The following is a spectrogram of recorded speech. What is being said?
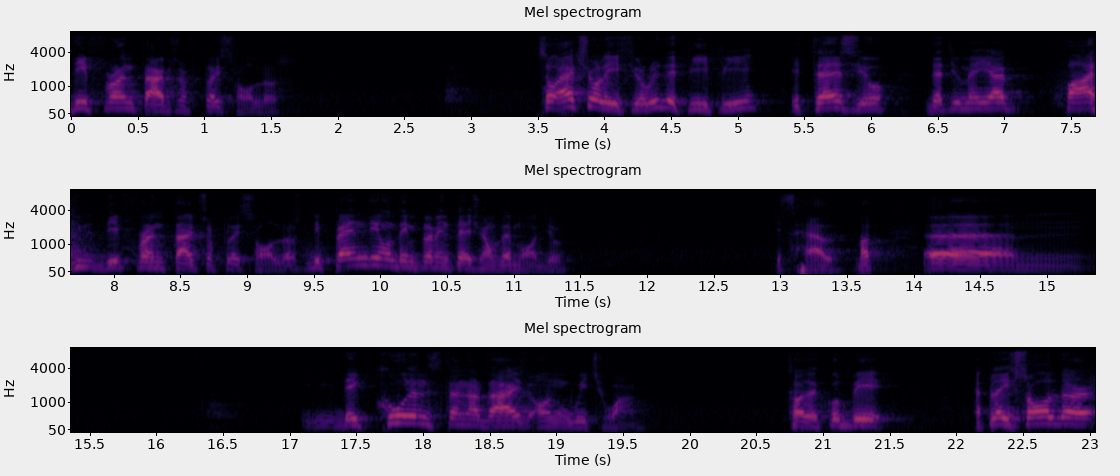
different types of placeholders. So actually, if you read the PEP, it tells you that you may have five different types of placeholders, depending on the implementation of the module. It's hell. But um, they couldn't standardize on which one. So there could be a placeholder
